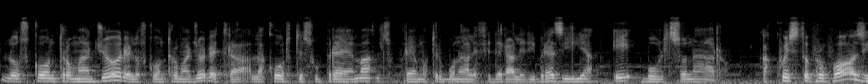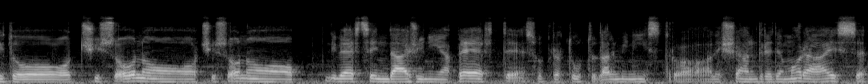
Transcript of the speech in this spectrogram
lo scontro maggiore, lo scontro maggiore è tra la Corte Suprema, il Supremo Tribunale Federale di Brasilia e Bolsonaro. A questo proposito ci sono, ci sono diverse indagini aperte, soprattutto dal ministro Alexandre de Moraes,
